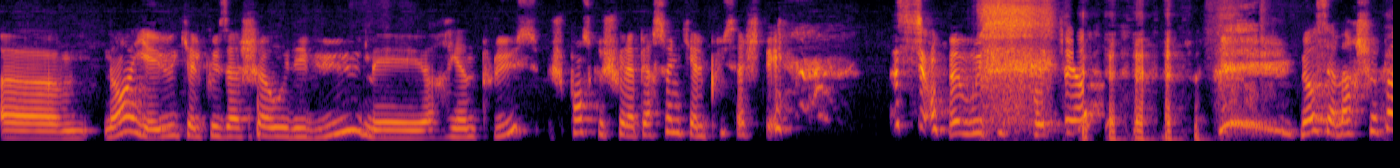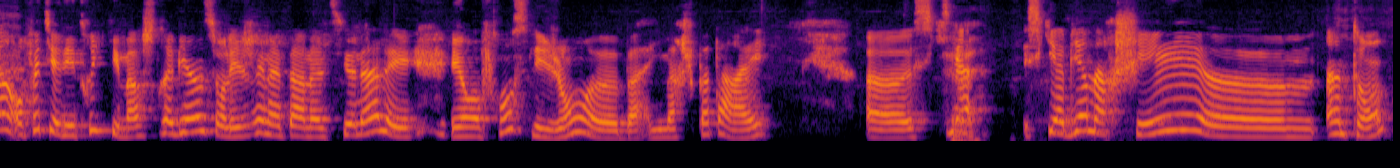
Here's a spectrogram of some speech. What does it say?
non, il y a eu quelques achats au début, mais rien de plus. Je pense que je suis la personne qui a le plus acheté. sur ma boutique non, ça marche pas. En fait, il y a des trucs qui marchent très bien sur les chaînes internationales et, et en France, les gens, euh, bah, ils marchent pas pareil. Euh, ce qui a ce qui a bien marché euh, un temps,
